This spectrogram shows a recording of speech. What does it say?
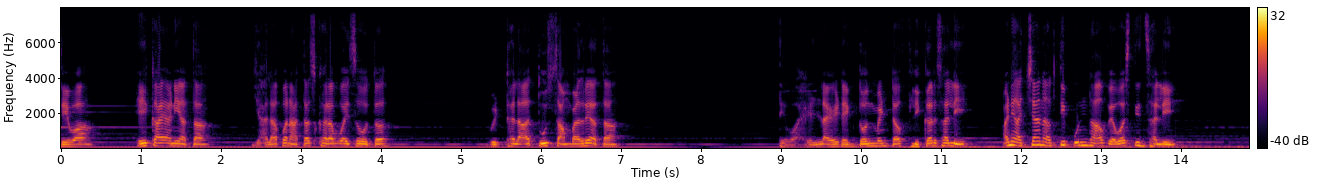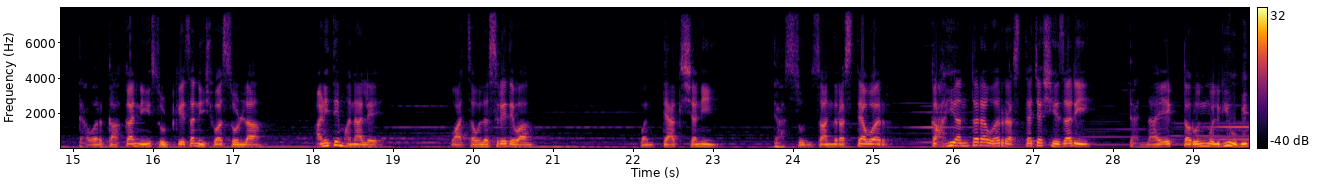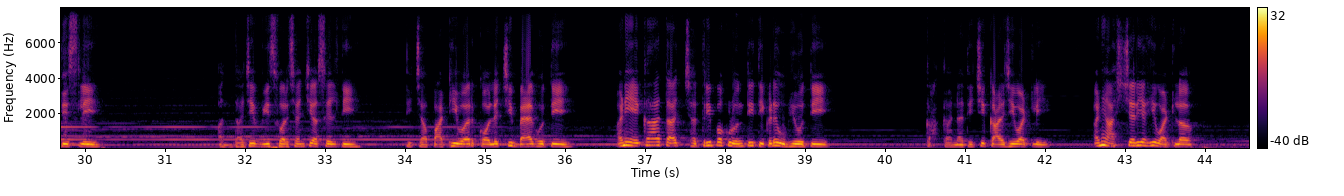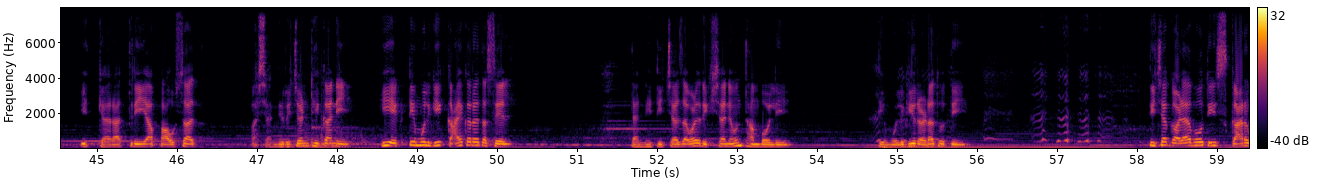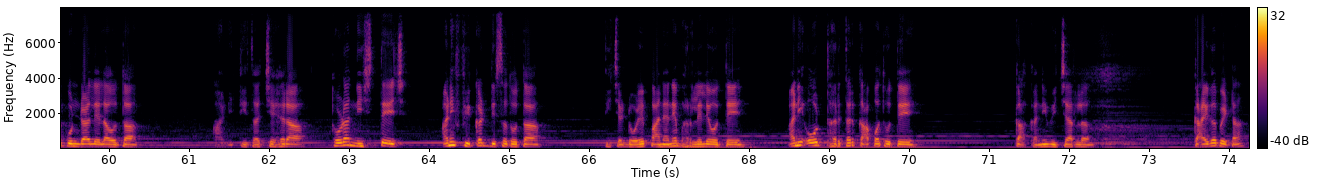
देवा हे काय आणि आता? ह्याला पण आताच खराब व्हायचं होतं. विठ्ठला तूच सांभाळ रे आता. तेव्हा हेडलाईट एक दोन मिनटं फ्लिकर झाली आणि अचानक ती पुन्हा व्यवस्थित झाली. त्यावर काकांनी सुटकेचा निश्वास सोडला आणि ते म्हणाले वाचवलंस रे देवा. पण त्या क्षणी त्या सुनसान रस्त्यावर काही अंतरावर रस्त्याच्या शेजारी त्यांना एक तरुण मुलगी उभी दिसली. अंदाजे वीस वर्षांची असेल ती. तिच्या पाठीवर कॉलेजची बॅग होती. आणि एका हातात छत्री पकडून ती तिकडे उभी होती. काकांना तिची काळजी वाटली आणि आश्चर्यही वाटलं. इतक्या रात्री या पावसात अशा निर्जन ठिकाणी ही एकटी मुलगी काय करत असेल? त्यांनी तिच्याजवळ रिक्षा नेऊन थांबवली. ती मुलगी रडत होती. तिच्या गळ्याभोवती स्कार्फ गुंडाळलेला होता आणि तिचा चेहरा थोडा निस्तेज आणि फिकट दिसत होता. तिचे डोळे पाण्याने भरलेले होते आणि ओठ थरथर कापत होते. काकांनी विचारलं काय ग बेटा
